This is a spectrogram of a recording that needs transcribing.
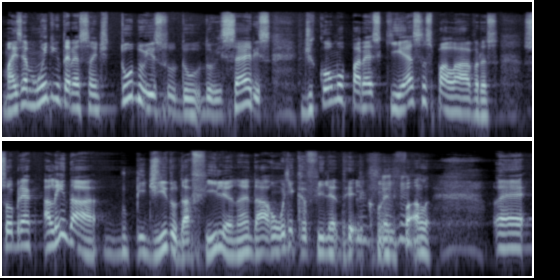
Mas é muito interessante tudo isso do, do Viserys, de como parece que essas palavras sobre, a, além da, do pedido da filha, né, da única filha dele, como ele fala, é,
